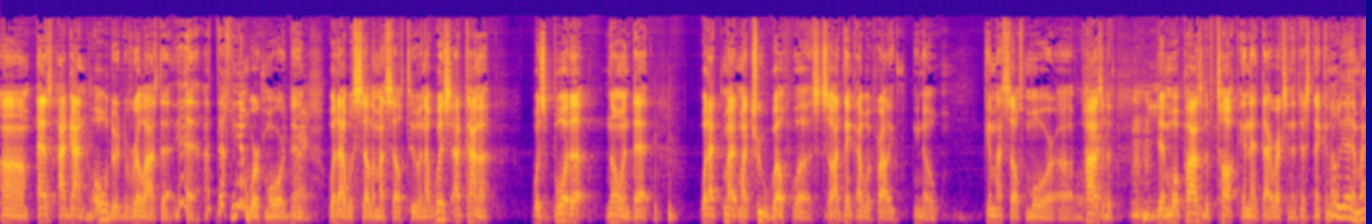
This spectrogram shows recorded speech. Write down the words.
um, as I gotten older to realize that yeah, I definitely am worth more than Right. what I was selling myself to. And I wish I kind of was brought up knowing that what I my, my true wealth was. So I think I would probably, you know, give myself more uh, positive, yeah, more positive talk in that direction of just thinking, oh yeah, my,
